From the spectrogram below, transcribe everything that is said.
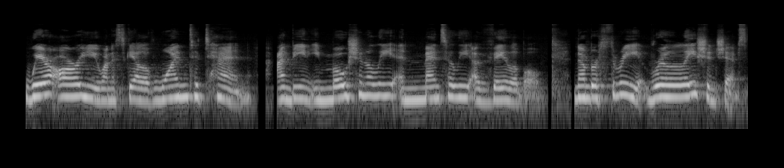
Where are you on a scale of 1 to 10 on being emotionally and mentally available? Number three, relationships.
